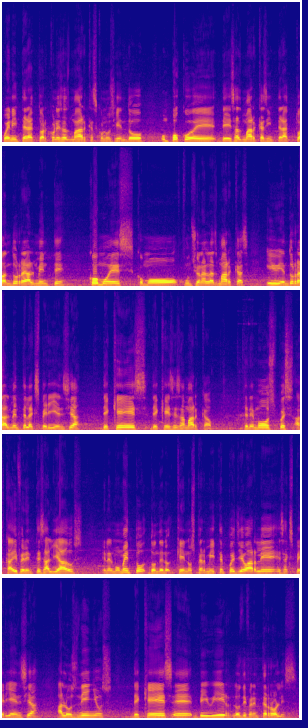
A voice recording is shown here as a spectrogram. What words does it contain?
pueden interactuar con esas marcas, conociendo un poco de, de esas marcas, interactuando realmente cómo es, cómo funcionan las marcas y viviendo realmente la experiencia de qué es, de qué es esa marca. Tenemos pues acá diferentes aliados en el momento donde que nos permiten pues llevarle esa experiencia a los niños de qué es eh, vivir los diferentes roles.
